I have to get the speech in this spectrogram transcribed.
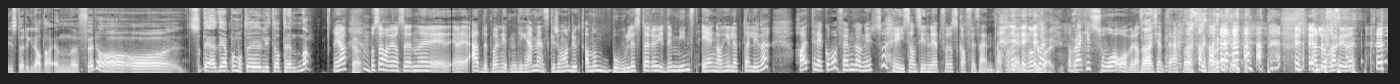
i større grad da enn før. Og, og, så det, er- det er på en måte litt av trenden, da. Ja. Ja. Og så har vi også en eh, adde på en liten ting her. Mennesker som har brukt anabole steroider minst én gang i løpet av livet, har 3,5 ganger så høy sannsynlighet for å skaffe seg en tatovering. Da ble jeg ikke så overraska, kjente jeg. Det er lov å si det.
